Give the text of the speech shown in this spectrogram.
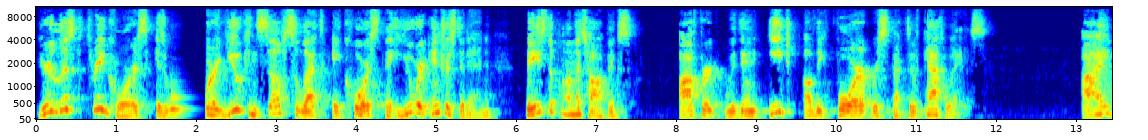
Your List 3 course is where you can self-select a course that you are interested in based upon the topics offered within each of the four respective pathways. I,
